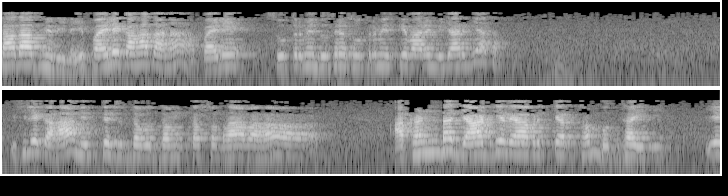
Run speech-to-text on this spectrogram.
तादाद में भी नहीं। पहले कहा था ना, पहले सूत्र में, दूसरे सूत्र में इसके बारे में विचार किया था। इसलिए कहा, नित्य शुद्ध बुद्ध मुक्त स्वभाव। अखंड जाड्य व्यावृत्यर्थम बुद्ध ये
